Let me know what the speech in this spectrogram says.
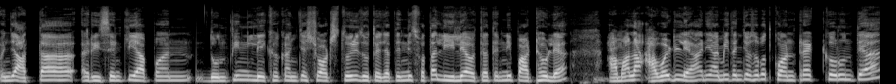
म्हणजे आता रिसेंटली आपण दोन तीन लेखकांच्या शॉर्ट स्टोरीज होत्या ज्या त्यांनी स्वतः लिहिल्या होत्या त्यांनी पाठवल्या आम्हाला आवडल्या आणि आम्ही त्यांच्यासोबत कॉन्ट्रॅक्ट करून त्या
